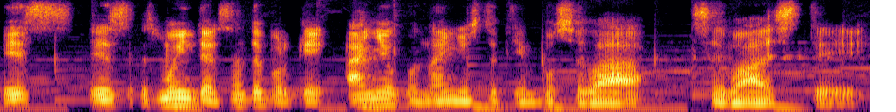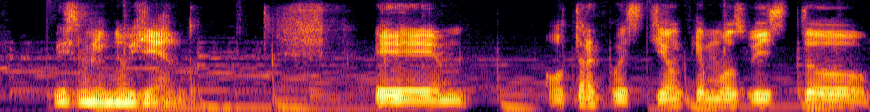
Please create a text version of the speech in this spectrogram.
es, es, es muy interesante porque año con año este tiempo se va, se va este, disminuyendo. Em, otra cuestión que hemos visto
